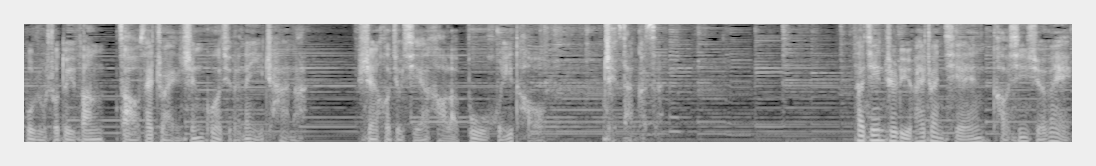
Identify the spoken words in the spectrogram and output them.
不如说对方早在转身过去的那一刹那，身后就写好了“不回头”这三个字。他兼职旅拍赚钱，考新学位，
